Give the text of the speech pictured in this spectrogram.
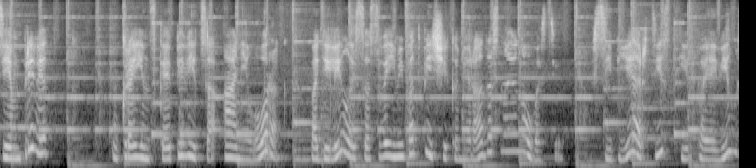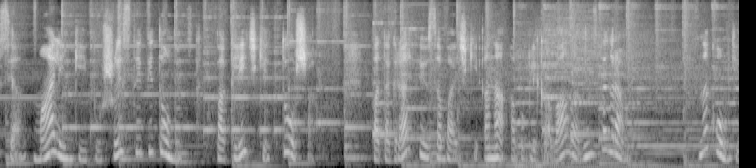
Всем привет! Украинская певица Ани Лорак поделилась со своими подписчиками радостной новостью. В семье артистки появился маленький пушистый питомец по кличке Тоша. Фотографию собачки она опубликовала в Инстаграм. Знакомьтесь,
